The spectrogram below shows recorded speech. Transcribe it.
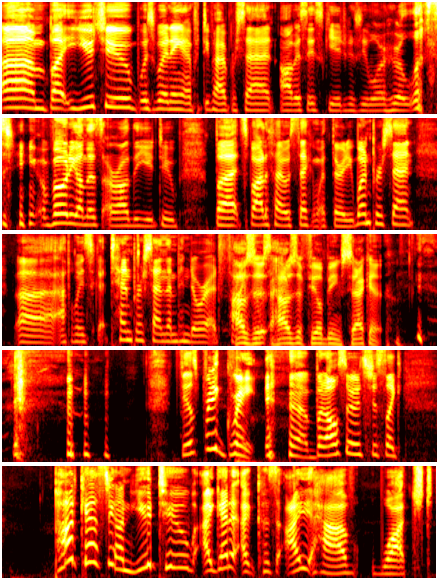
Um, but YouTube was winning at fifty five percent. Obviously skewed because people who are listening, voting on this are on the YouTube. But Spotify was second with thirty one percent. Uh, Apple Music got ten percent. Then Pandora at five. How's it? How's it feel being second? Feels pretty great, but also it's just like podcasting on YouTube. I get it because I have watched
